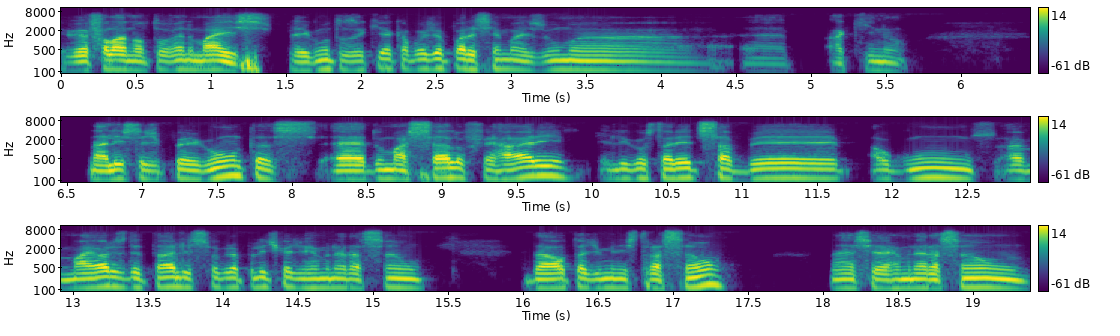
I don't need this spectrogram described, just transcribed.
eu ia falar, não estou vendo mais perguntas aqui, acabou de aparecer mais uma é, aqui no, na lista de perguntas é, do Marcelo Ferrari. Ele gostaria de saber alguns uh, maiores detalhes sobre a política de remuneração da alta administração, né, se é a remuneração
